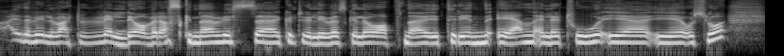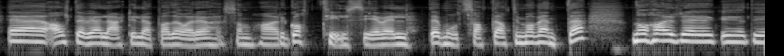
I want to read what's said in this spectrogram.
Nei, Det ville vært veldig overraskende hvis eh, kulturlivet skulle åpne i trinn én eller to i, i, Oslo. Eh, alt det vi har lært i løpet av det året som har gått, tilsier vel det motsatte, at de må vente. Nå har eh, de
